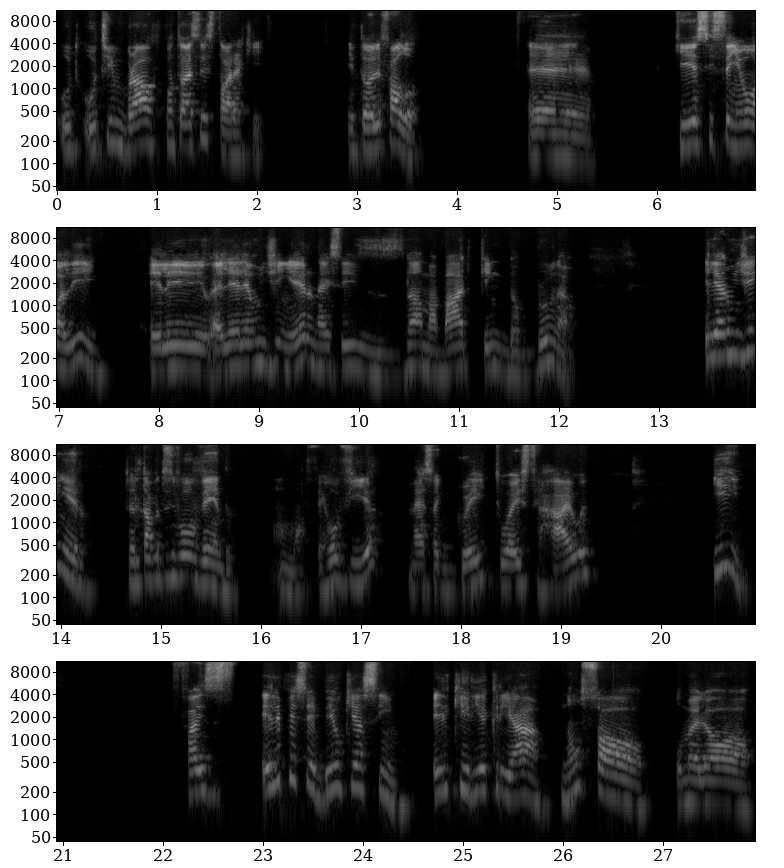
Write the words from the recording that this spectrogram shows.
o, o Tim Brown contou essa história aqui. Então ele falou: é, que esse senhor ali, ele, ele, ele é um engenheiro, né? Esse Islamabad King do Brunel. Ele era um engenheiro. Então, ele estava desenvolvendo uma ferrovia, nessa? Great West Highway, e faz, ele percebeu que, assim, ele queria criar não só o melhor,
